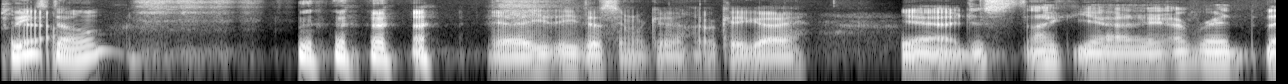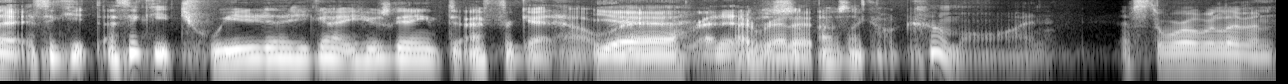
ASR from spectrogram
Please Yeah. don't. yeah, he, he does seem like a okay guy. yeah, just like yeah, I, I read that. I think he, I think he tweeted that he got, he was getting. I forget how. Yeah, I read it. I was, read it. I was like, oh come on. That's the world we live in.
